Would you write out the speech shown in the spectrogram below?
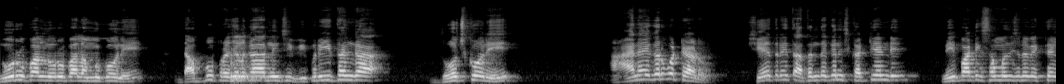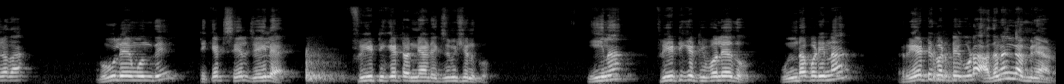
నూరు రూపాయలు నూరు రూపాయలు అమ్ముకొని డబ్బు ప్రజల కారి నుంచి విపరీతంగా దోచుకొని ఆయన ఎగరగొట్టాడు. చేతనైతే అతని దగ్గర నుంచి కట్టేయండి. మీ పార్టీకి సంబంధించిన వ్యక్తే కదా. రూల్ ఏముంది? టికెట్ సేల్ చేయలే. ఫ్రీ టికెట్ అన్నాడు ఎగ్జిబిషన్కు. ఈయన ఫ్రీ టికెట్ ఇవ్వలేదు. ఉండబడిన రేటు కంటే కూడా అదనంగా అమ్మినాడు.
